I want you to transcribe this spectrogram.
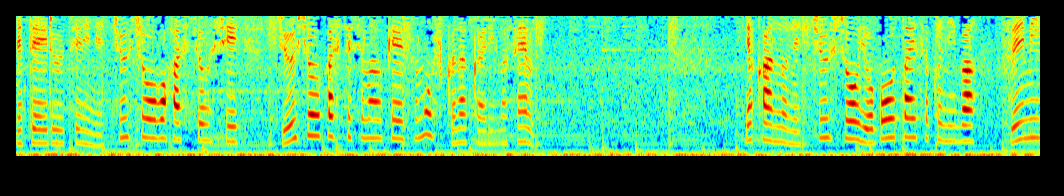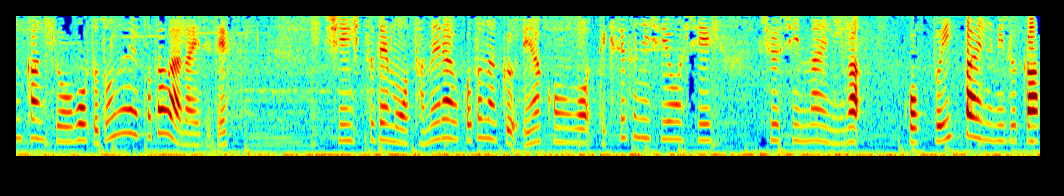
寝ているうちに熱中症を発症し重症化してしまうケースも少なくありません。夜間の熱中症予防対策には睡眠環境を整えることが大事です。寝室でもためらうことなくエアコンを適切に使用し就寝前にはコップ1杯の水か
